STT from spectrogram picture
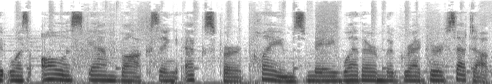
It was all a scam boxing expert claims Mayweather-McGregor setup.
